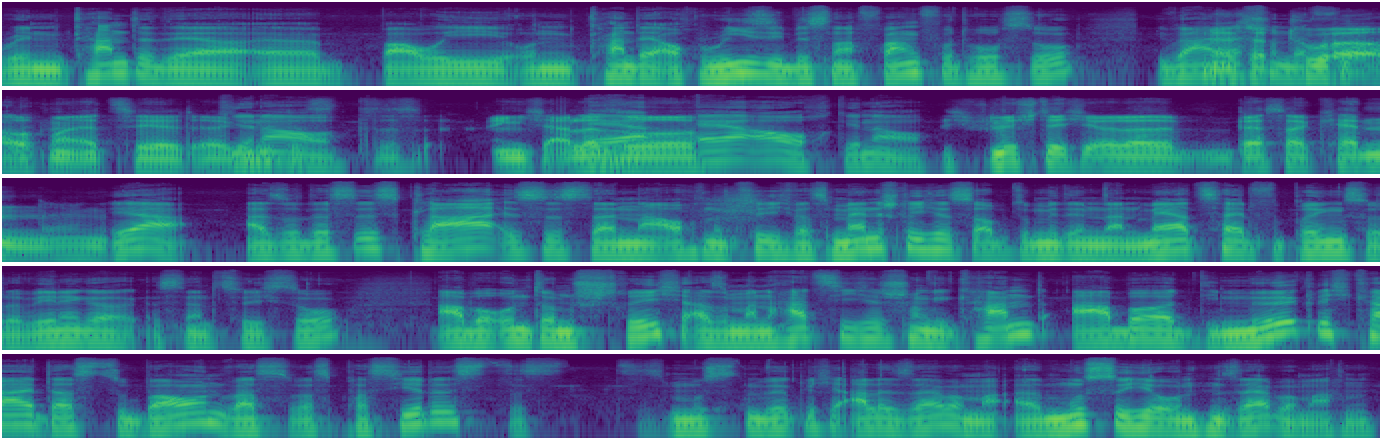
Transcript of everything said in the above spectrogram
Rin, kannte der äh, Bowie und kannte auch Reezy bis nach Frankfurt hoch so. Die waren Ja, ja, das hat schon Tour davor. auch mal erzählt. Irgendwie, Genau. Dass, dass eigentlich alle er, so er auch, genau. sich flüchtig oder besser kennen. irgendwie. Ja, also das ist klar, ist es dann auch natürlich was Menschliches, ob du mit dem dann mehr Zeit verbringst oder weniger, ist natürlich so. Aber unterm Strich, also man hat sich hier schon gekannt, aber die Möglichkeit, das zu bauen, was, was passiert ist, das, das mussten wirklich alle selber machen, also musst du hier unten selber machen.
